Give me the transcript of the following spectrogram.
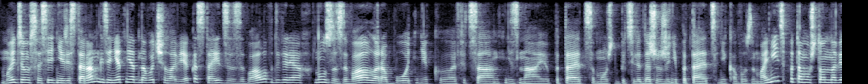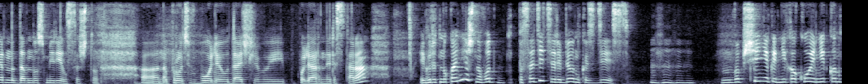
Мы идем в соседний ресторан, где нет ни одного человека, стоит зазывала в дверях. Ну, зазывала работник, официант, не знаю, пытается, может быть, или даже уже не пытается никого заманить, потому что он, наверное, давно смирился, что э, напротив более удачливый и популярный ресторан. И говорит, ну, конечно, вот посадите ребенка здесь. Ну, вообще ни, никакой ни, кон,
